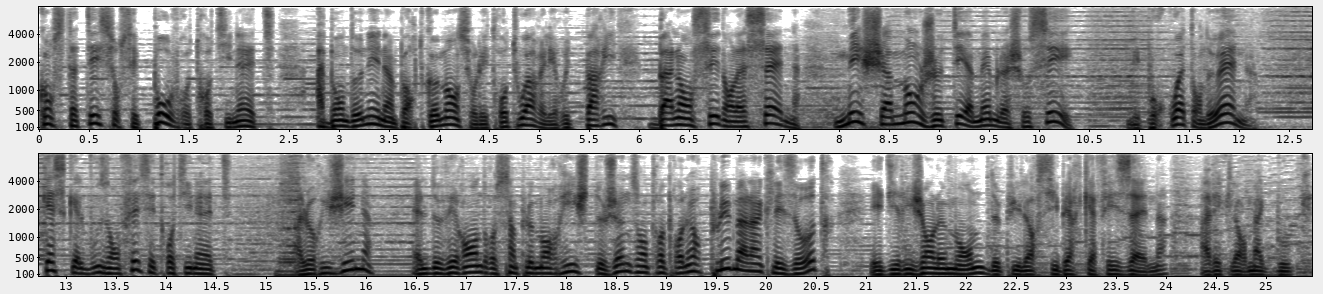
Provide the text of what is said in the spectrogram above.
constater sur ces pauvres trottinettes, abandonnées n'importe comment sur les trottoirs et les rues de Paris, balancées dans la Seine, méchamment jetées à même la chaussée. Mais pourquoi tant de haine? Qu'est-ce qu'elles vous ont fait ces trottinettes? À l'origine, elles devaient rendre simplement riches de jeunes entrepreneurs plus malins que les autres et dirigeant le monde depuis leur cybercafé zen avec leur MacBook.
